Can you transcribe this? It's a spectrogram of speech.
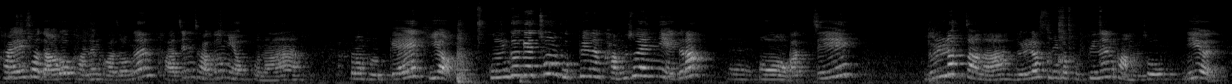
가에서 나로 가는 과정은 다짐작용이었구나. 그럼 볼게. 기억. 공극의 총 부피는 감소했니, 얘들아? 네. 어, 맞지? 눌렸잖아. 눌렸으니까 부피는 감소. 니은.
